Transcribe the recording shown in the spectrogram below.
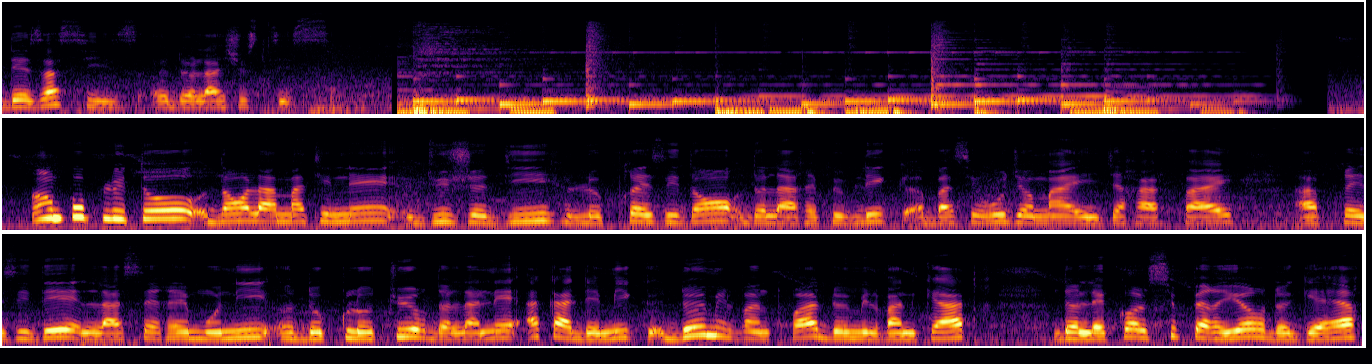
des assises de la justice. Un peu plus tôt dans la matinée du jeudi, le président de la République, Bassirou Diomaye Faye, a présidé la cérémonie de clôture de l'année académique 2023-2024 de l'École supérieure de guerre,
